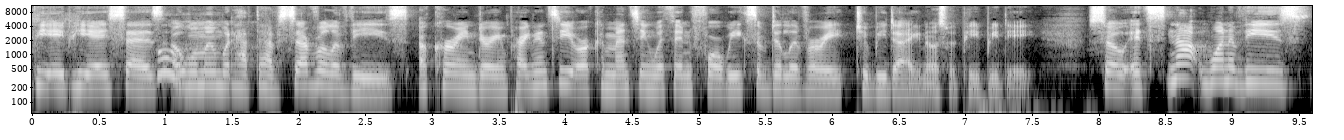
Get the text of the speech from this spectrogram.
the APA says a woman would have to have several of these occurring during pregnancy or commencing within four weeks of delivery to be diagnosed with PPD. So it's not one of these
